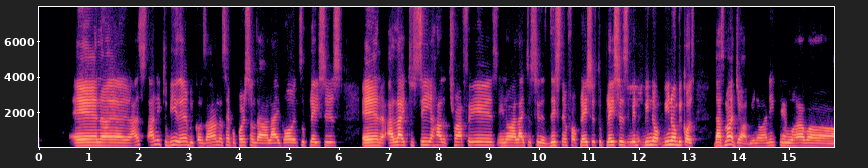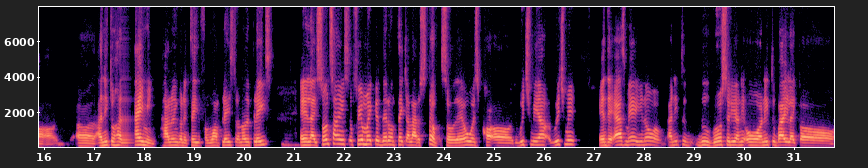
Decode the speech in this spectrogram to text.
and uh, I, I need to be there because I'm the type of person that I like going to places, and I like to see how the traffic is. You know, I like to see the distance from places to places. You know, you know because that's my job. You know, I need to yeah. have a uh, I need to have timing, how long it's gonna take from one place to another place. Mm-hmm. And like sometimes filmmakers they don't take a lot of stuff, so they always call, uh, reach me out, reach me, and they ask me, hey, you know, I need to do grocery, I need, or I need to buy like uh,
